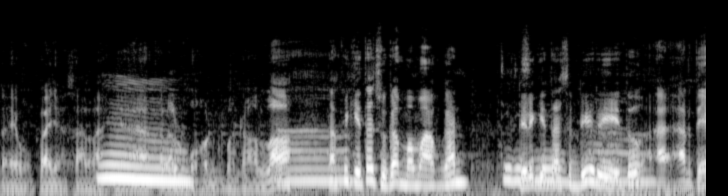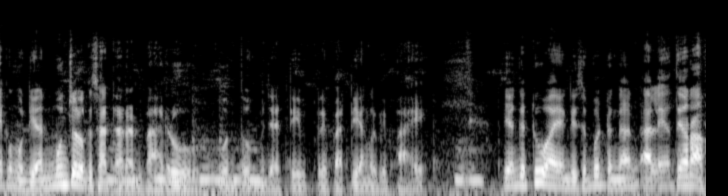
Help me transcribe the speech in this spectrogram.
saya banyak salahnya, kalau mohon kepada Allah. Tapi kita juga memaafkan Diri diri, kita sendiri. Itu artinya kemudian muncul kesadaran baru untuk menjadi pribadi yang lebih baik. Yang kedua yang disebut dengan al-i'tiraf.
